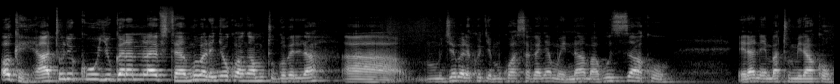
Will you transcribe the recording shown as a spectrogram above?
okay uh, tuli ku ugandan lifestyle mwebale nnyo okuba nga mutugoberera uh, mujebaleko gye mukwasaganya mwenna mbabuuzizaako era ne mbatumirako.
